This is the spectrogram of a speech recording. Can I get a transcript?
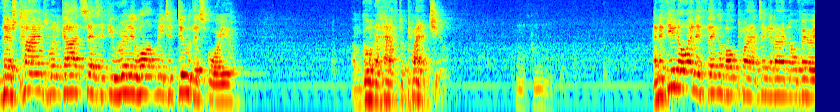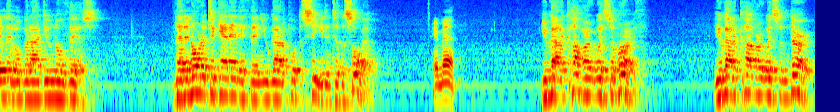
there's times when God says, if you really want me to do this for you, I'm going to have to plant you. Mm-hmm. And if you know anything about planting, and I know very little, but I do know this, that in order to get anything, you got to put the seed into the soil. Amen. You got to cover it with some earth. You got to cover it with some dirt.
